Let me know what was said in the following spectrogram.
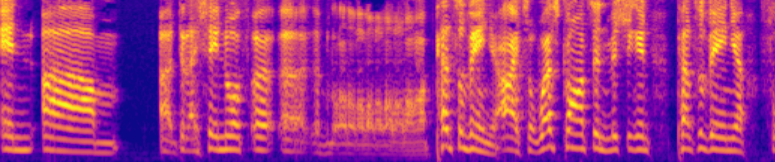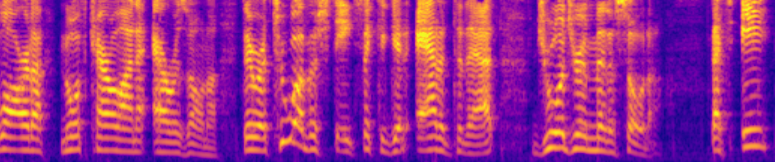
and um, uh, did I say North uh, uh, Pennsylvania? All right, so Wisconsin, Michigan, Pennsylvania, Florida, North Carolina, Arizona. There are two other states that could get added to that: Georgia and Minnesota. That's eight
